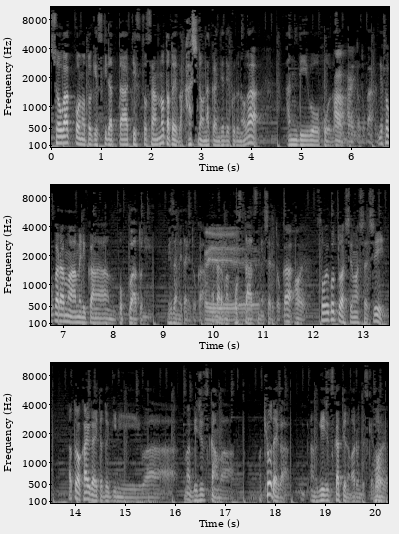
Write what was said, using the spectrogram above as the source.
小学校の時好きだったアーティストさんの、例えば歌詞の中に出てくるのが、アンディ・ウォーホールさんだったとか、で、そこからまあアメリカンポップアートに目覚めたりとか、だからまあポスター集めしたりとか、はい。そういうことはしてましたし、あとは海外行った時には、まあ美術館は、まあ兄弟があの芸術家っていうのがあるんですけど、はい。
